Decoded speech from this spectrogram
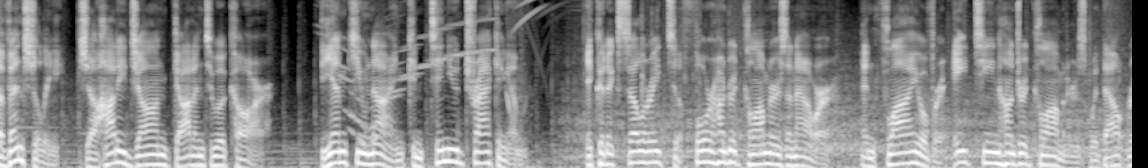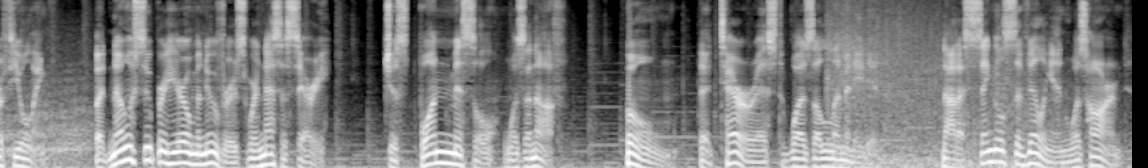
Eventually, Jihadi John got into a car. The MQ-9 continued tracking him. It could accelerate to 400 kilometers an hour and fly over 1,800 kilometers without refueling. But no superhero maneuvers were necessary. Just one missile was enough. Boom, the terrorist was eliminated. Not a single civilian was harmed.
